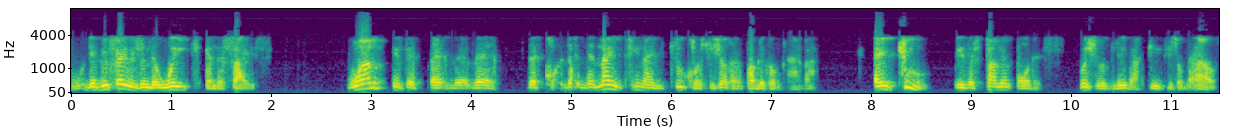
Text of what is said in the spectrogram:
The difference is in the weight and the size. One is the the, the, the, the 1992 Constitution of the Republic of Ghana, and two is the standing orders, which regulate activities of the House.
